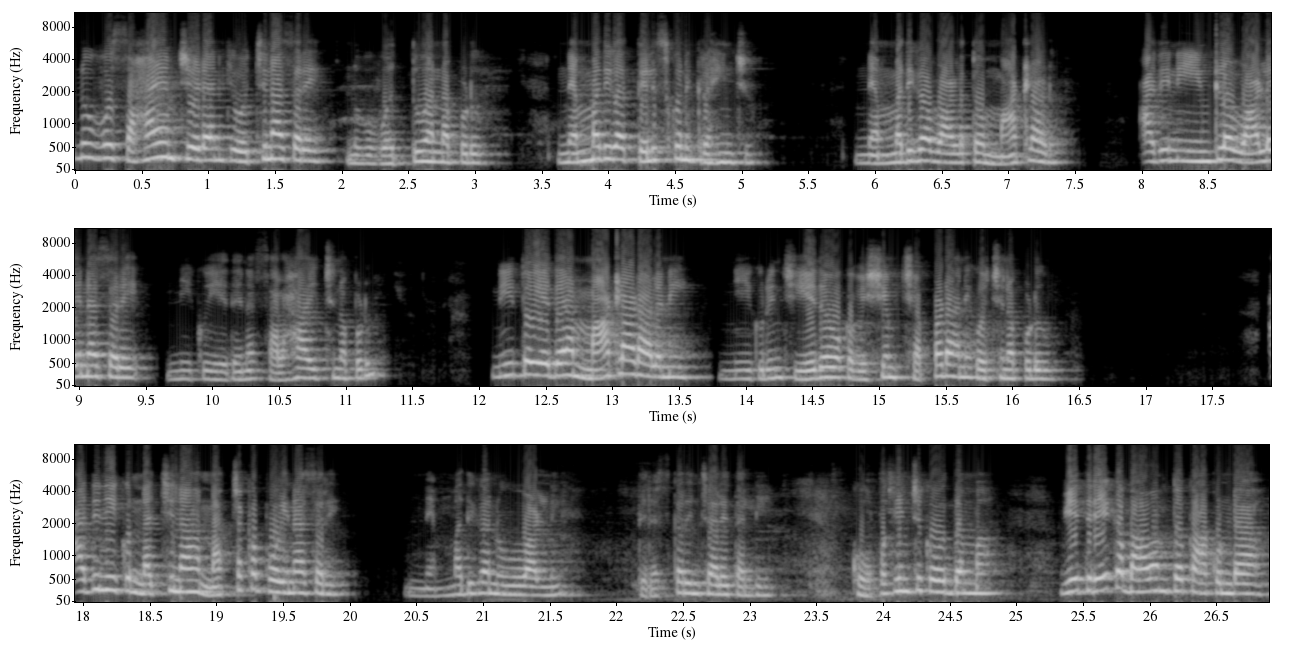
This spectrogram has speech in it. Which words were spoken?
నువ్వు సహాయం చేయడానికి వచ్చినా సరే నువ్వు వద్దు అన్నప్పుడు నెమ్మదిగా తెలుసుకొని గ్రహించు. నెమ్మదిగా వాళ్ళతో మాట్లాడు. అది నీ ఇంట్లో వాళ్ళైనా సరే నీకు ఏదైనా సలహా ఇచ్చినప్పుడు నీతో ఏదైనా మాట్లాడాలని నీ గురించి ఏదో ఒక విషయం చెప్పడానికి వచ్చినప్పుడు అది నీకు నచ్చినా నచ్చకపోయినా సరే నెమ్మదిగా నువ్వు వాళ్ళని తిరస్కరించాలి తల్లి. కోపగించుకోవద్దమ్మా. వ్యతిరేక భావంతో కాకుండా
